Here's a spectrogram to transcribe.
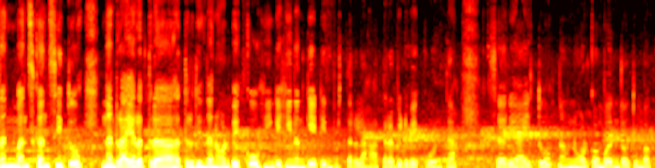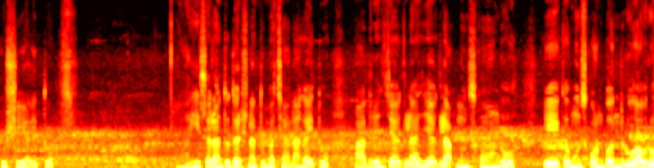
ನನ್ನ ಮನ್ಸು ಕನಸಿತ್ತು. ನಾನು ರಾಯರ ಹತ್ರ, ಹತ್ರದಿಂದ ನೋಡಬೇಕು. ಹೀಗೆ ಇನ್ನೊಂದು ಗೇಟಿಂದ ಬಿಡ್ತಾರಲ್ಲ ಆ ಥರ ಬಿಡಬೇಕು ಅಂತ. ಸರಿ ಆಯಿತು. ನಾವು ನೋಡ್ಕೊಂಬಂದು ತುಂಬ ಖುಷಿ ಆಯಿತು. ಈ ಸಲ ಅಂತೂ ದರ್ಶನ ತುಂಬ ಚೆನ್ನಾಗಾಯಿತು. ಆದರೆ ಜಗಳ ಜಗಳ. ಮುನ್ಸ್ಕೊಂಡು, ಏಕ ಮುನ್ಸ್ಕೊಂಡು ಬಂದರು. ಅವರು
